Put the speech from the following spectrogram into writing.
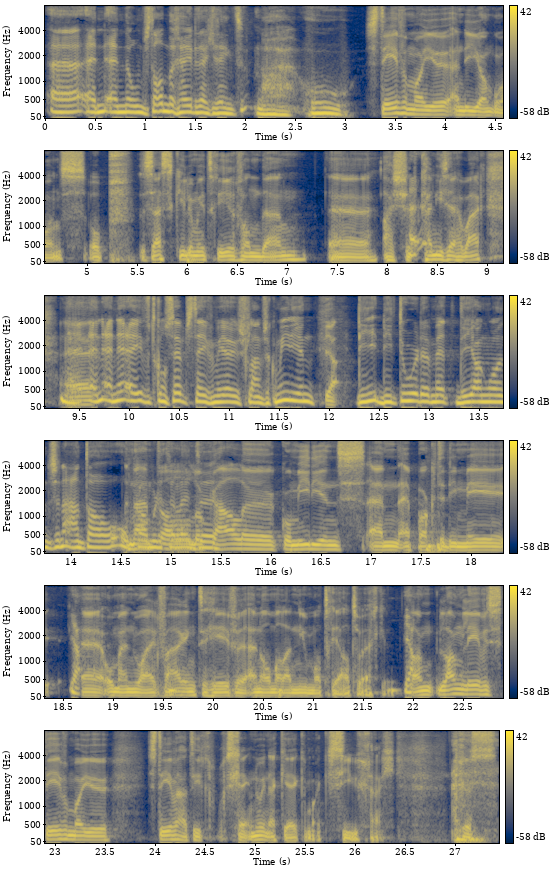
eh, en, en de omstandigheden dat je denkt, maar hoe? Steven Mailleu en de Young Ones op zes kilometer hier vandaan. Eh, als je, ik kan niet zeggen waar. Eh, en, en even het concept, Steven Milieu Vlaamse comedian. Ja. Die, die toerde met de Young Ones een aantal een opkomende aantal talenten. lokale comedians en hij pakte die mee Ja. eh, om hen wat ervaring te geven en allemaal aan nieuw materiaal te werken. Ja. Lang, lang leven Steven Mailleu. Steven gaat hier waarschijnlijk nooit naar kijken, maar ik zie u graag. Dus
